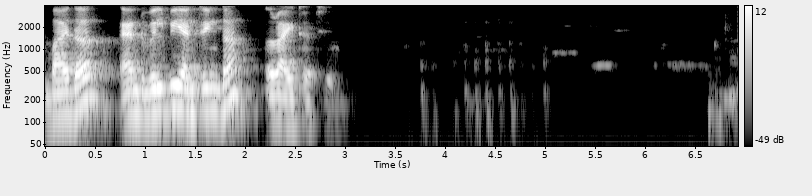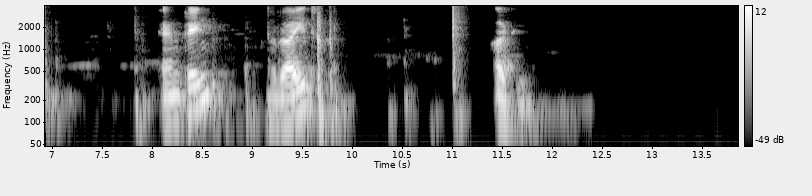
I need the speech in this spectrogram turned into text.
By the and will be entering the right atrium. Entering right artery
